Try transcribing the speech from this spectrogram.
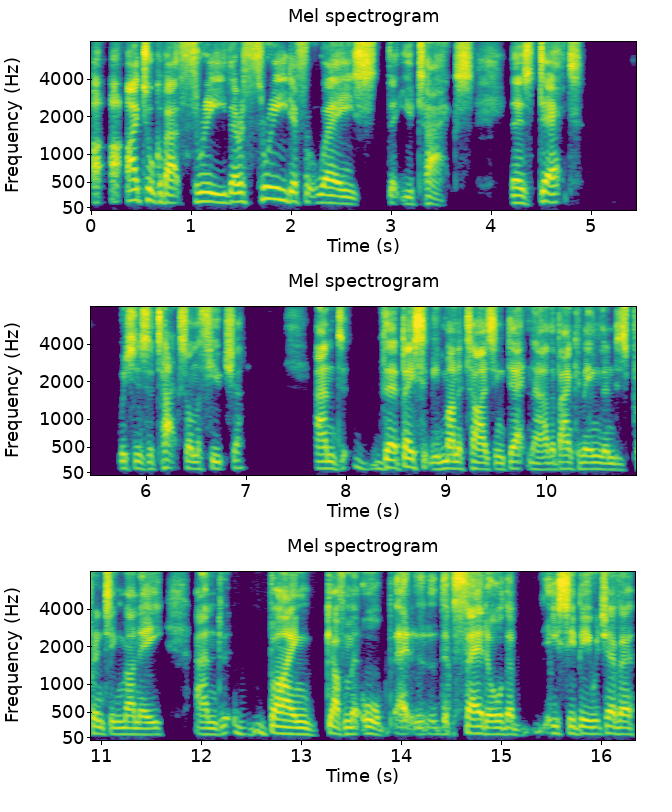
I, I, talk about three, there are three different ways that you tax there's debt, which is a tax on the future. And they're basically monetizing debt now. The Bank of England is printing money and buying government or uh, the Fed or the ECB, whichever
